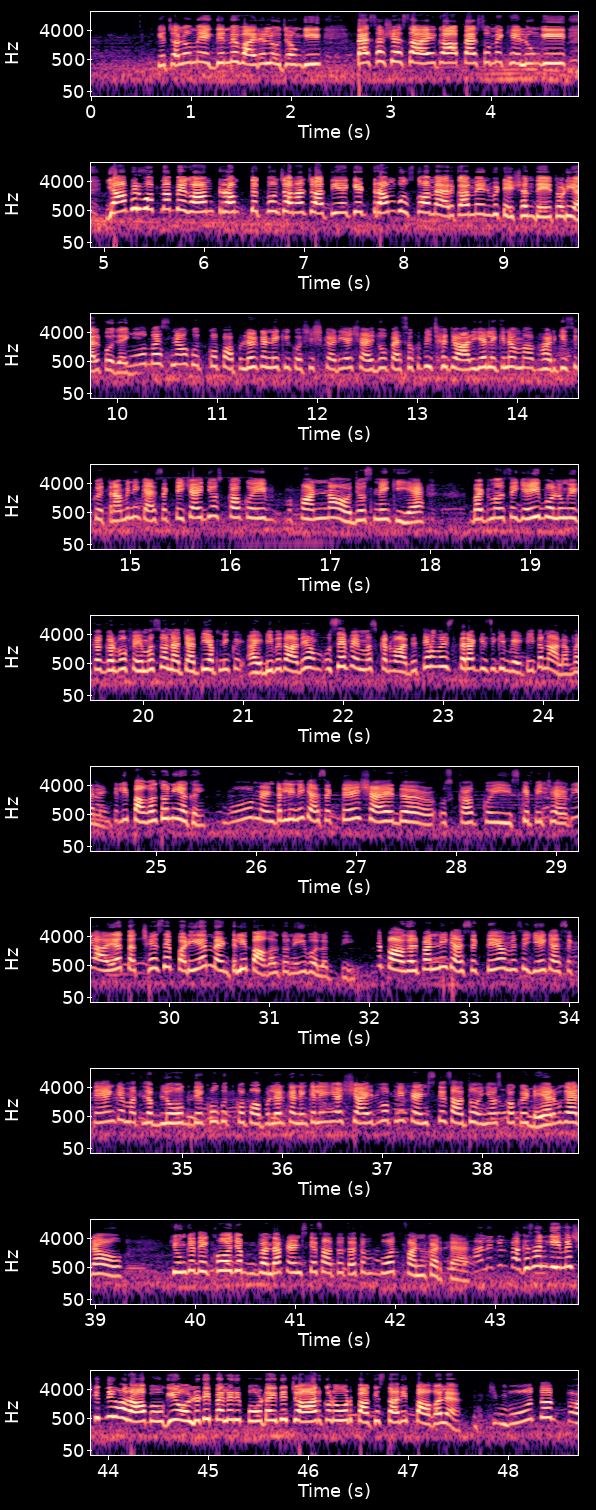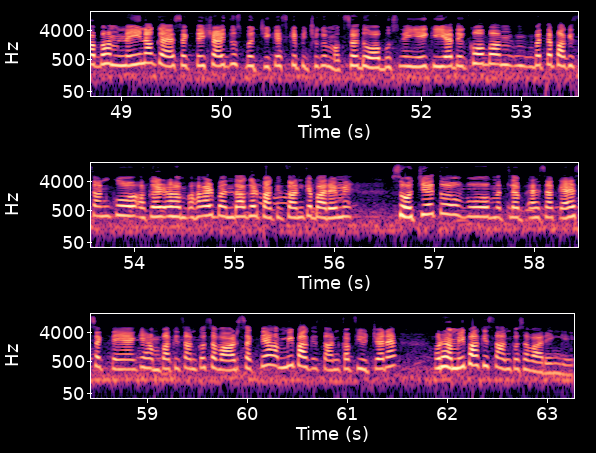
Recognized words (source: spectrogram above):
कि चलो मैं एक दिन में वायरल हो जाऊँगी, पैसा शैसा आएगा, पैसों में खेलूँगी। या फिर वो अपना पैगाम ट्रंप तक पहुंचाना चाहती है कि ट्रंप उसको अमेरिका में इनविटेशन दे, थोड़ी हेल्प हो जाएगी। वो बस ना खुद को पॉपुलर करने की कोशिश कर रही है। शायद वो पैसों के पीछे जा रही है, लेकिन हम अब हर किसी को इतना भी नहीं कह सकते। शायद ही उसका कोई फन ना हो जो उसने किया है। बट मैं उसे यही बोलूँगी कि अगर वो फ़ेमस होना चाहती है अपनी कोई आईडी बता दे हम उसे फ़ेमस करवा देते हैं वो इस तरह किसी की बेटी तो ना ना बने। मेंटली पागल तो नहीं है कहीं? वो मेंटली नहीं कह सकते शायद उसका कोई इसके पीछे आयत अच्छे से पढ़ी है मेंटली पागल तो नहीं वो लगती। पागलपन नहीं कह सकते हम इसे ये कह सकते हैं कि मतलब लोग देखो खुद को पॉपुलर करने के लिए या शायद वो अपनी फ्रेंड्स के साथ हो या उसका कोई डेयर वगैरह हो। क्योंकि देखो जब बंदा फ्रेंड्स के साथ होता है तो वो बहुत फन करता है। हाँ, लेकिन पाकिस्तान की इमेज कितनी खराब होगी? ऑलरेडी पहले रिपोर्ट आई थी चार करोड़ पाकिस्तानी पागल है। वो तो अब हम नहीं ना कह सकते, शायद उस बच्ची के इसके पीछे कोई मकसद हो, अब उसने ये किया। देखो, अब हम बता पाकिस्तान को अगर हर बंदा अगर पाकिस्तान के बारे में सोचे तो वो मतलब ऐसा कह सकते हैं कि हम पाकिस्तान को संवार सकते हैं, हम ही पाकिस्तान का फ्यूचर है और हम ही पाकिस्तान को संवारेंगे।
